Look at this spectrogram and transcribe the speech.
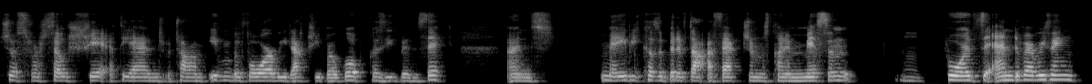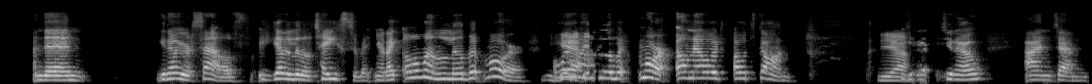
just were so shit at the end with Tom, even before we'd actually broke up because he'd been sick. And maybe because a bit of that affection was kind of missing Mm. towards the end of everything. And then you know yourself, you get a little taste of it and you're like, oh, I want a little bit more. Oh, I Yeah. want a little bit more. Oh no, it, oh, it's gone Yeah. you know- you know? And um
